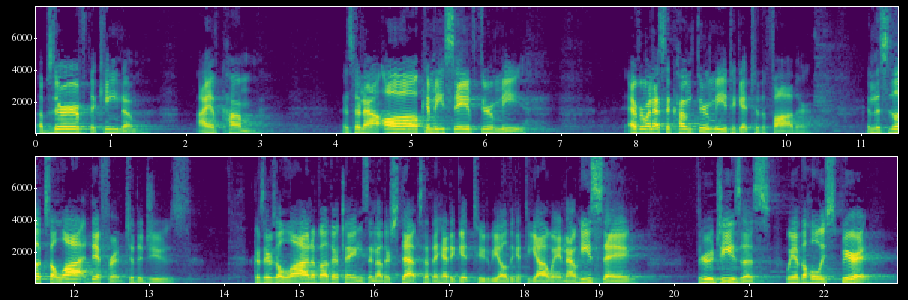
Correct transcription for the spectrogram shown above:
Observe the kingdom. I have come. And so now all can be saved through me. Everyone has to come through me to get to the Father. And this looks a lot different to the Jews because there's a lot of other things and other steps that they had to get to to be able to get to Yahweh. And now he's saying, through Jesus, we have the Holy Spirit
